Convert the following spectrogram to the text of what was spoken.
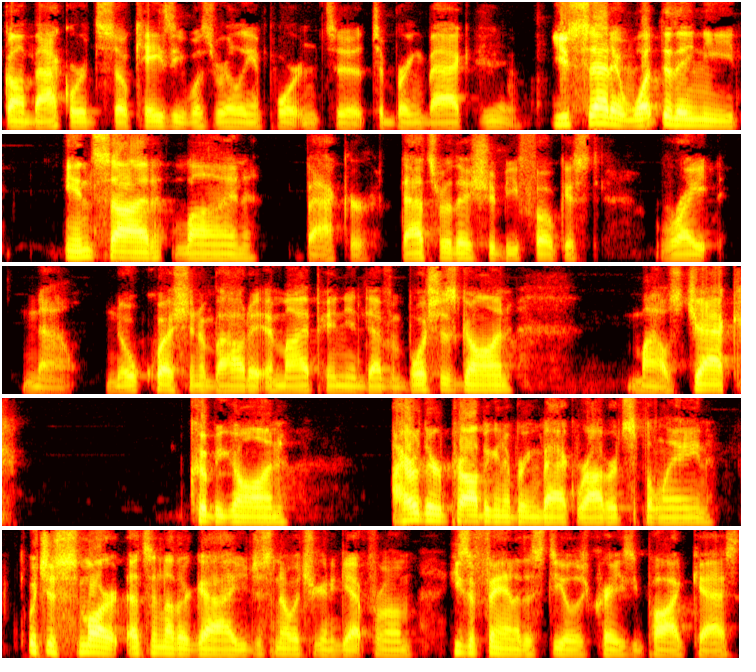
gone backwards. So Kazee was really important to to bring back. Yeah. You said it. What do they need? Inside line backer. That's where they should be focused right now. No question about it. In my opinion, Devin Bush is gone. Myles Jack could be gone. I heard they're probably going to bring back Robert Spillane, which is smart. That's another guy. You just know what you're going to get from him. He's a fan of the Steelers Crazy podcast.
